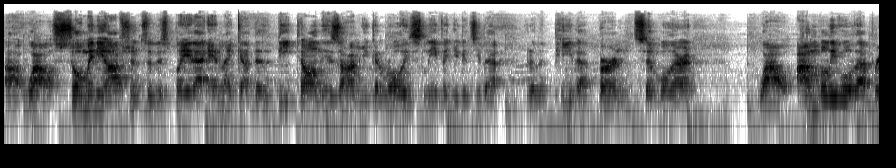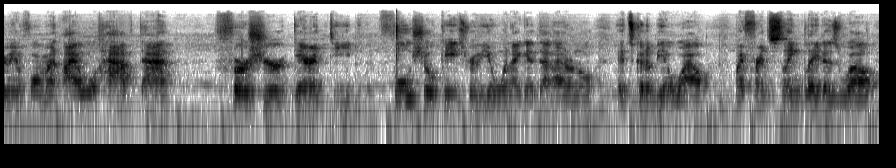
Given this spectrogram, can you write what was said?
Uh, wow, so many options to display that, and like uh, the detail on his arm, you can roll his sleeve, and you can see the you know the P, that burn symbol there. Wow, unbelievable that premium format. I will have that for sure, guaranteed. Full showcase review when I get that. I don't know. It's gonna be a while. My friend Slingblade as well,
